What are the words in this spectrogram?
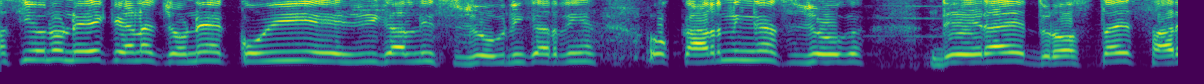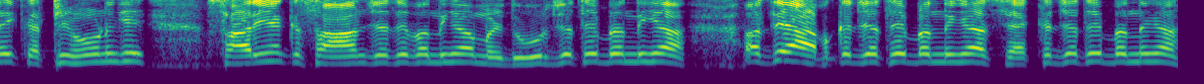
ਅਸੀਂ ਉਹਨਾਂ ਨੂੰ ਇਹ ਕਹਿਣਾ ਚਾਹੁੰਦੇ ਆ ਕੋਈ ਇਹੋ ਜਿਹੀ ਗੱਲ ਨਹੀਂ ਸਹਿਯੋਗ ਨਹੀਂ ਕਰ ਰਹੀਆਂ। ਉਹ ਕਰਨਗੀਆਂ ਸਹਿਯੋਗ ਦੇ ਰਹੇ ਦਰੁਸਤ ਹੈ ਸਾਰੇ ਇਕੱਠੇ ਹੋਣਗੇ। ਸਾਰੀਆਂ ਕਿਸਾਨ ਜਥੇਬੰਦੀਆਂ ਮਜ਼ਦੂਰ ਜਥੇਬੰਦੀਆਂ ਅਧਿਆਪਕ ਜਥੇਬੰਦੀਆਂ ਸਿੱਖ ਜਥੇਬੰਦੀਆਂ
